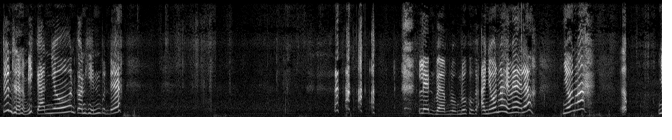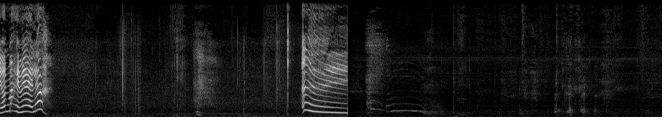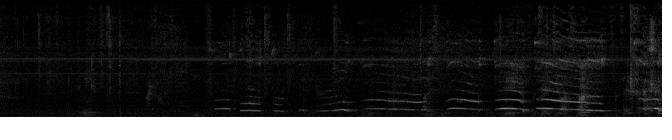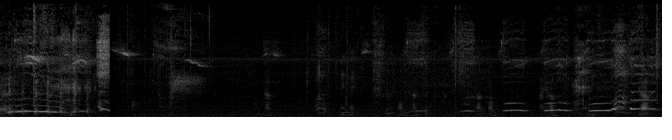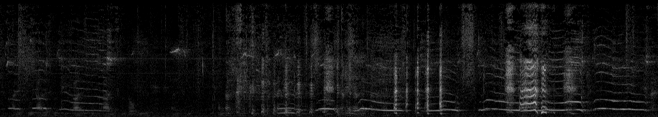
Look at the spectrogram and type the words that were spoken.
จุ น่ะมีการโยนก้อนหินบุญเด้อเล่นแบบลุมลูกคุกอะโยนมาให้แม่แล้วโยนมาอึ๊บโยนมาให้แม่แล้ว comes? I have. Yeah? Alles gut, alles gut, alles gut, alles gut, Obi. Alles gut. Kommt das schon? Verena,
